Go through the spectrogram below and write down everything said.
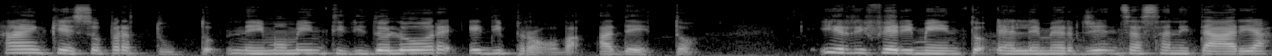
anche e soprattutto nei momenti di dolore e di prova, ha detto. Il riferimento è all'emergenza sanitaria,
